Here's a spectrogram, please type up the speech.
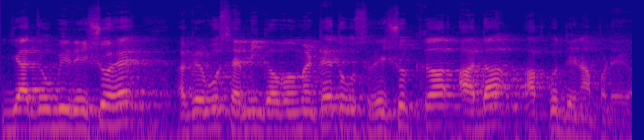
یا جو بھی ریشو ہے، اگر وہ سیمی گورنمنٹ ہے تو اس ریشو کا آدھا آپ کو دینا پڑے گا۔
